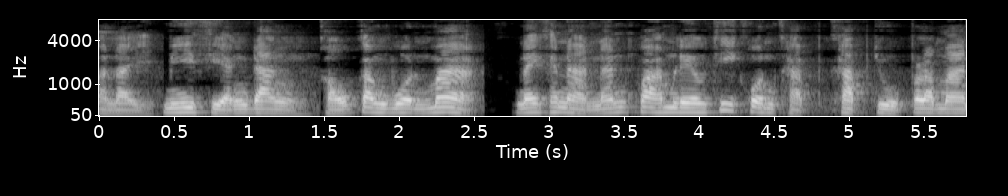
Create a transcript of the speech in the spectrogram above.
อะไร มีเสียงดัง เขากังวลมาก ในขณะนั้นความเร็วที่คนขับขับอยู่ประมาณ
